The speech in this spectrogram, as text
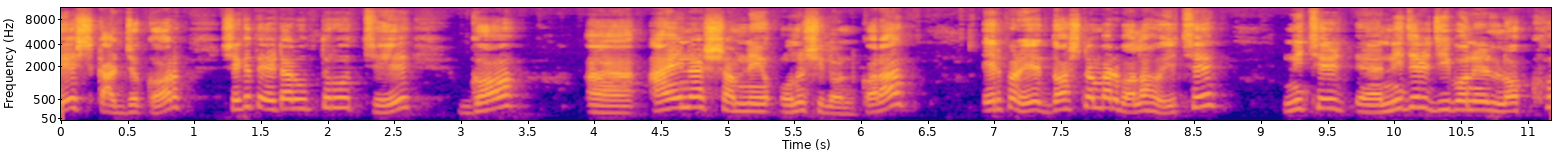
বেশ কার্যকর? সেক্ষেত্রে এটার উত্তর হচ্ছে গ আয়নার সামনে অনুশীলন করা। এরপরে দশ নম্বর বলা হয়েছে নিচের নিজের জীবনের লক্ষ্য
